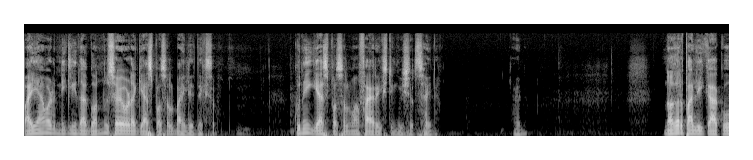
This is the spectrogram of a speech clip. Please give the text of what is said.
भाइ यहाँबाट निक्लिँदा गर्नु सयवटा ग्यास पसल भाइले देख्छौ कुनै ग्यास पसलमा फायर एक्सटिङ्ग्विसर छैन होइन नगरपालिकाको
